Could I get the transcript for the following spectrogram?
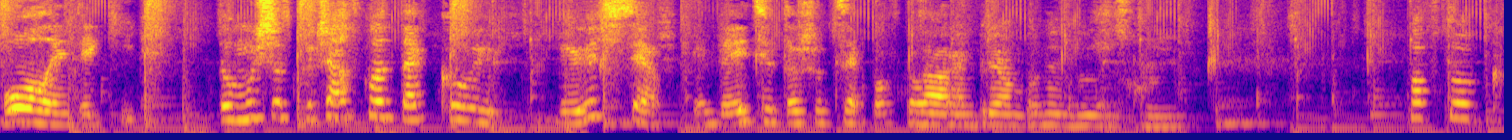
олень такий. Тому що спочатку так коли дивишся, здається, то, що це повторка. Так, прям вони дуже схожі. Повторка.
